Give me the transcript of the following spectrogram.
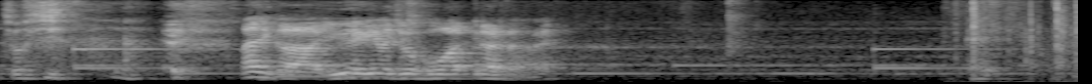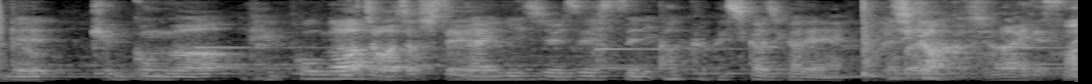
調子何か有益な情報は得られたかね。で結婚が結婚わがちゃわちゃして。第二手術室にカクカクしかじかで。時間じゃないですね。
